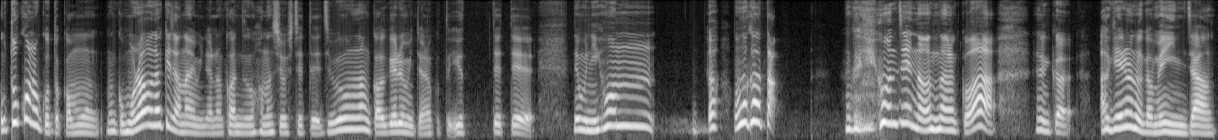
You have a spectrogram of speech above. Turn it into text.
男の子とかもなんかもらうだけじゃないみたいな感じの話をしてて自分もなんかあげるみたいなこと言っててでも日本あお腹鳴った。なんか日本人の女の子はなんかあげるのがメインじゃん。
